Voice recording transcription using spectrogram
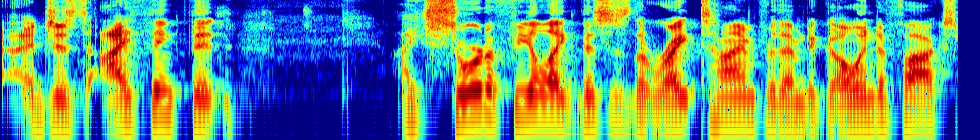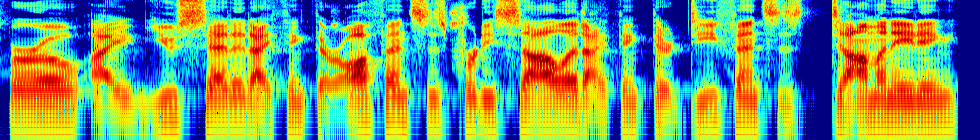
I just I think that I sort of feel like this is the right time for them to go into Foxborough. I you said it. I think their offense is pretty solid. I think their defense is dominating.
